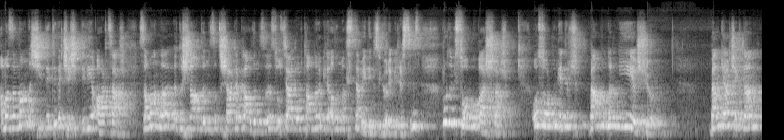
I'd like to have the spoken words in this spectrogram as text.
Ama zamanla şiddeti ve çeşitliliği artar. Zamanla dışlandığınızı, dışarıda kaldığınızı, sosyal ortamlara bile alınmak istemediğinizi görebilirsiniz. Burada bir sorgu başlar. O sorgu nedir? Ben bunları niye yaşıyorum? Ben gerçekten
